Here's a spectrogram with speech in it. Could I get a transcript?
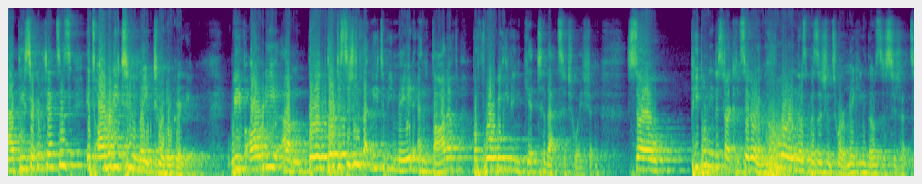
at these circumstances, it's already too late to a degree. We've already, um, there, there are decisions that need to be made and thought of before we even get to that situation. So people need to start considering who are in those positions who are making those decisions.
